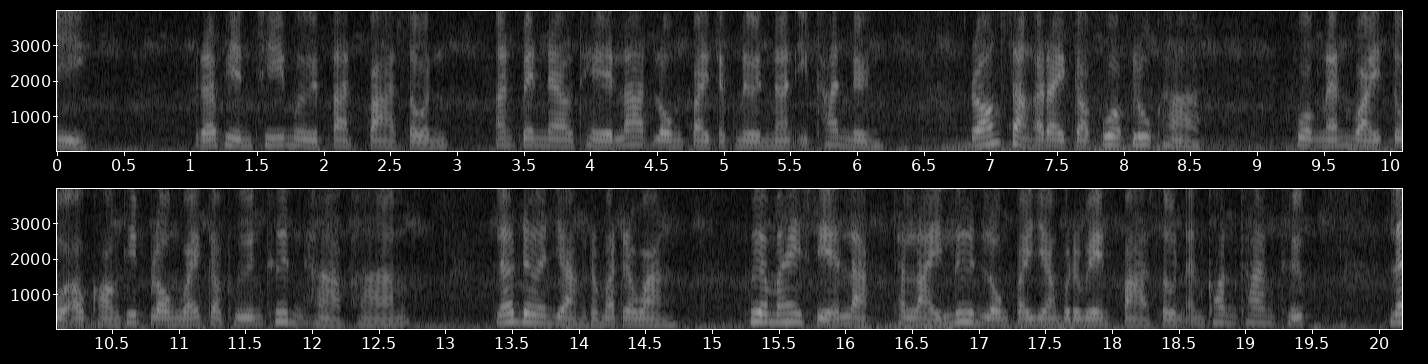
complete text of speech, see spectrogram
อีกระพินชี้มือตัดป่าสน อันเป็นแนวเทลาดลงไปจากเนินนั้นอีกขั้นหนึ่ง ร้องสั่งอะไรกับพวกลูกหาบ พวกนั้นไหวตัวเอาของที่ปลงไว้กับพื้นขึ้นหาบหาม แล้วเดินอย่างระมัดระวัง เพื่อไม่ให้เสียหลักถลายลื่นลงไปยังบริเวณป่าสนอันค่อนข้างทึบ และ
